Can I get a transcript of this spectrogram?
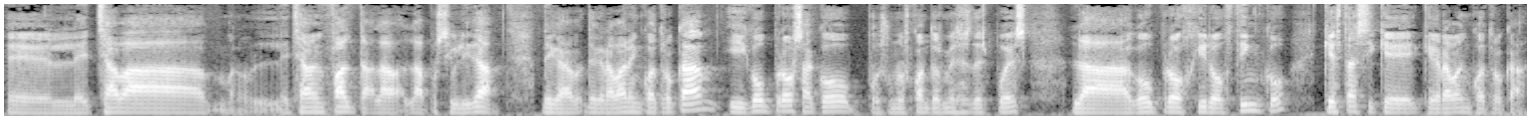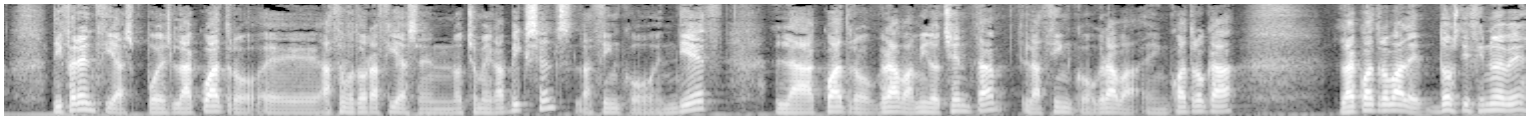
eh, le echaba bueno, le echaba en falta la, posibilidad de, grabar en 4K y GoPro sacó, pues unos cuantos meses después, la GoPro Hero 5, que esta sí que, que graba en 4K. Diferencias, pues la 4 eh, hace fotografías en 8 megapíxeles, la 5 en 10, la 4 graba 1080, la 5 graba en 4K. La 4 vale 2.19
